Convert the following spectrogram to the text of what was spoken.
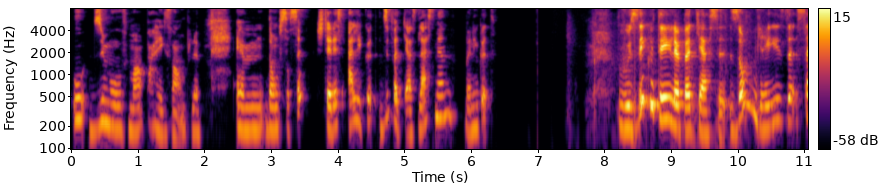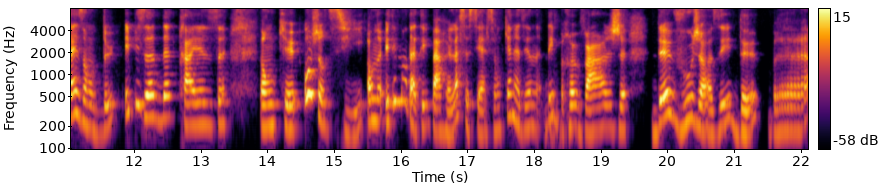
ou du mouvement, par exemple. donc, sur ce, je te laisse à l'écoute du podcast de la semaine. Bonne écoute. Vous écoutez le podcast Zone Grise, saison 2, épisode 13. Donc, euh, aujourd'hui, on a été mandaté par l'Association canadienne des breuvages de vous jaser de breuvages.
